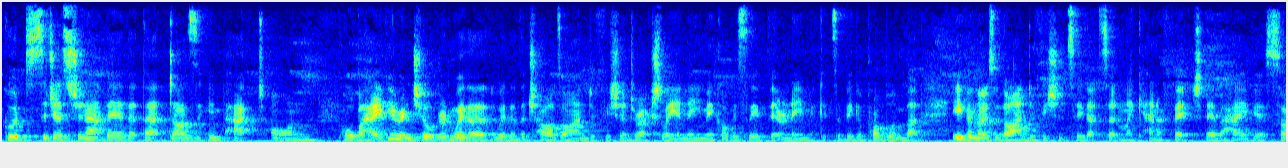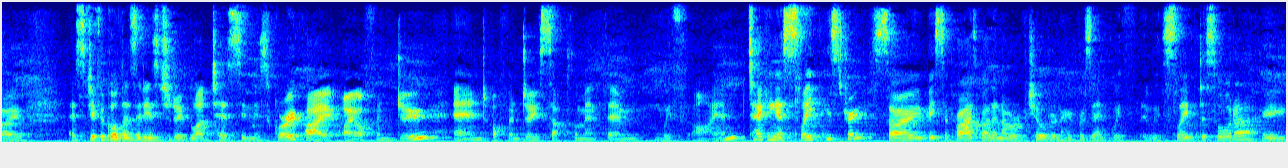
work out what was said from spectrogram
good suggestion out there that that does impact on poor behaviour in children, whether whether the child's iron deficient or actually anemic. Obviously, if they're anemic, it's a bigger problem. But even those with iron deficiency, that certainly can affect their behaviour. So as difficult as it is to do blood tests in this group, I, I often do and often do supplement them with iron. Taking a sleep history, so be surprised by the number of children who present with, with sleep disorder who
